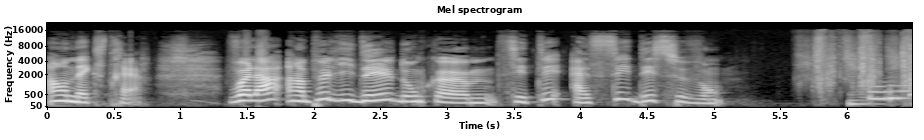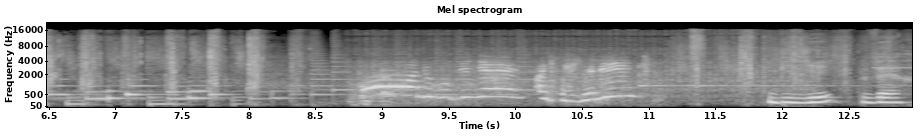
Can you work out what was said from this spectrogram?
à en extraire. Voilà un peu l'idée. Donc euh, c'était assez décevant. Billet vert.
